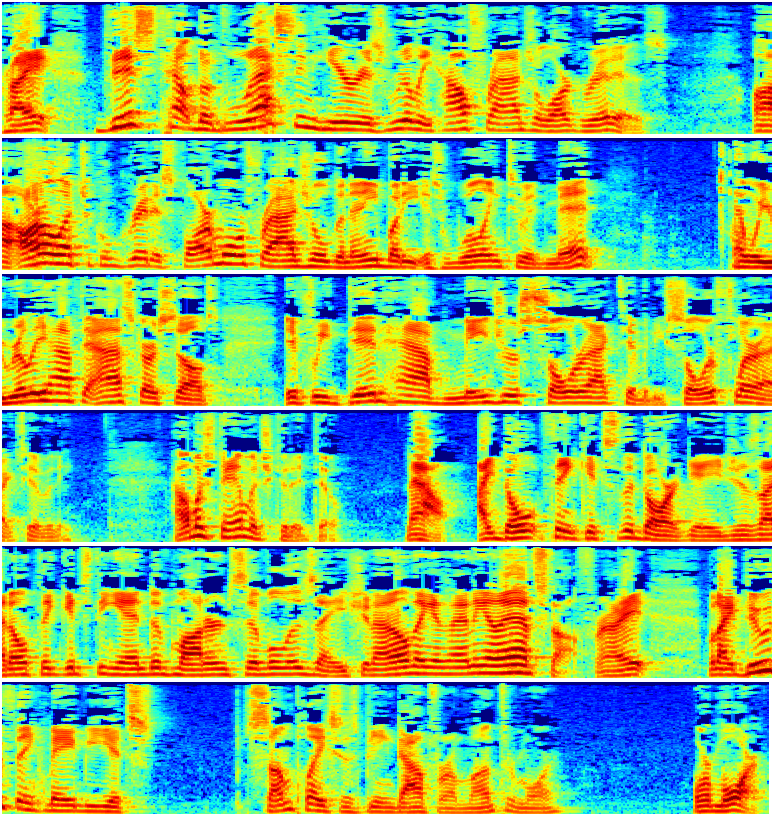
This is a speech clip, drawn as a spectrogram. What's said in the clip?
Right? This the lesson here is really how fragile our grid is. Uh, our electrical grid is far more fragile than anybody is willing to admit. And we really have to ask ourselves, if we did have major solar activity, solar flare activity, how much damage could it do? Now, I don't think it's the dark ages. I don't think it's the end of modern civilization. I don't think it's any of that stuff, right? But I do think maybe it's some places being down for a month or more, or more.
